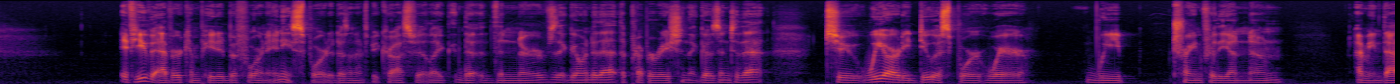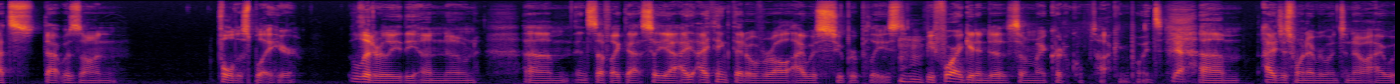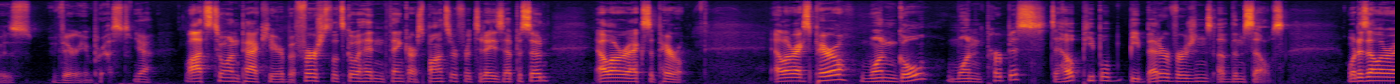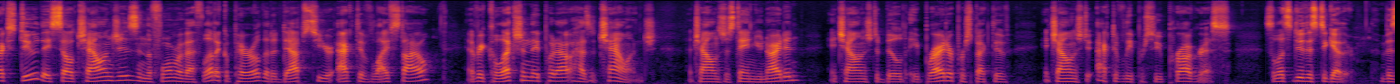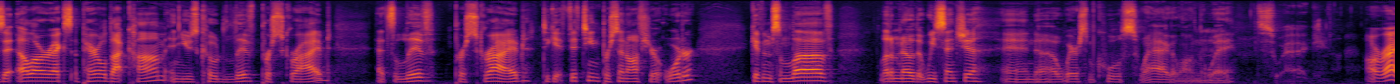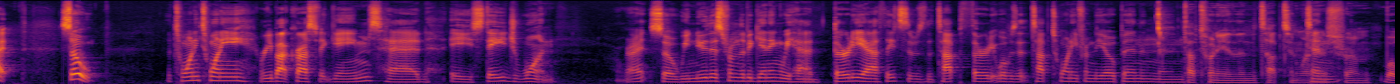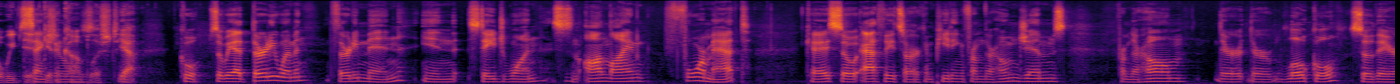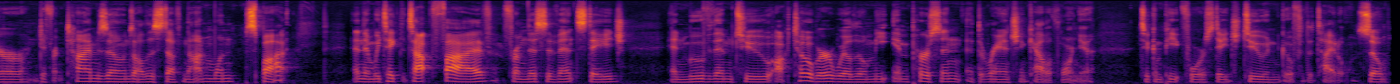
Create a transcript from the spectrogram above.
if you've ever competed before in any sport, it doesn't have to be CrossFit. Like the the nerves that go into that, the preparation that goes into that. To we already do a sport where we train for the unknown. I mean, that's that was on full display here, literally the unknown. Um, and stuff like that. So yeah, I, I think that overall I was super pleased. Before I get into some of my critical talking points, Yeah. um, I just want everyone to know I was very impressed. Yeah, lots to unpack here. But first, let's go ahead and thank our sponsor for today's episode, LRX Apparel. LRX Apparel, one goal, one purpose to help people be better versions of themselves. What does LRX do? They sell challenges in the form of athletic apparel that adapts to your active lifestyle. Every collection they put out has a challenge a challenge to stand united, a challenge to build a brighter perspective, a challenge to actively pursue progress. So let's do this together. Visit lrxapparel.com and use code LIVEPRESCRIBED. That's live prescribed to get 15% off your order. Give them some love, let them know that we sent you, and uh, wear some cool swag along the way. Swag. All right. So, the 2020 Reebok CrossFit Games had a stage one, right? So, we knew this from the beginning. We had 30 athletes. It was the top 30. What was it? Top 20 from the open, and then Top 20 and then the top 10 winners 10 from what we did get accomplished. Yeah. Cool. So we had 30 women, 30 men in stage one. This is an online format. Okay. So athletes are competing from their home gyms, from their home. They're they're local, so they're different time zones, all this stuff, not in one spot. And then we take the top five from this event stage and move them to October, where they'll meet in person at the ranch in California to compete for stage two and go for the title. So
